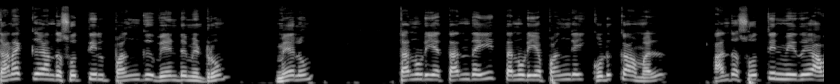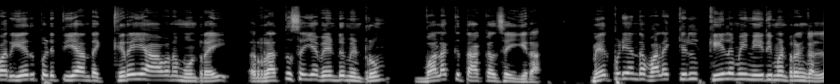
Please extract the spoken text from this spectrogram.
தனக்கு அந்த சொத்தில் பங்கு வேண்டும் என்றும் மேலும் தன்னுடைய தந்தை தன்னுடைய பங்கை கொடுக்காமல் அந்த சொத்தின் மீது அவர் ஏற்படுத்திய அந்த கிரைய ஆவணம் ஒன்றை ரத்து செய்ய வேண்டும் என்றும் வழக்கு தாக்கல் செய்கிறார். மேற்படி அந்த வழக்கில் கீழமை நீதிமன்றங்கள்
